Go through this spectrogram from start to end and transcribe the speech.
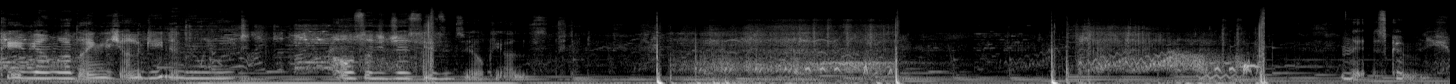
Okay, wir haben gerade eigentlich alle Gegner geholt. Außer die Jessie sind sie. Okay, alles. Nee, das können wir nicht.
